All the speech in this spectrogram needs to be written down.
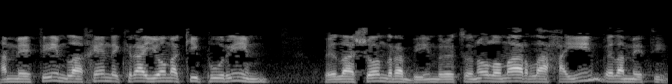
Hametim lachen nekra Yom Kippurim בלשון רבים, ברצונו לומר לחיים ולמתים.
